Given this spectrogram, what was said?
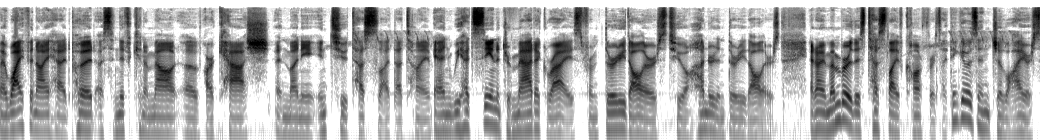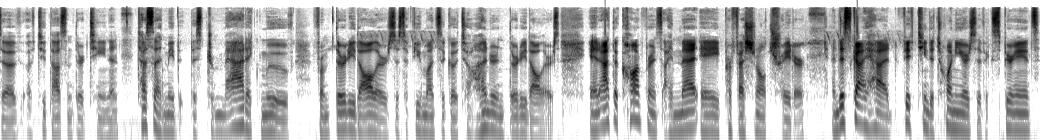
My wife and I had put a significant amount of our cash and money into Tesla at that time. And we had seen a dramatic rise from $30 to $130. And I remember this TesLive conference, I think it was in July or so of, of 2013. And Tesla Tesla had made this dramatic move from $30 just a few months ago to $130. And at the conference, I met a professional trader. And this guy had 15 to 20 years of experience.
